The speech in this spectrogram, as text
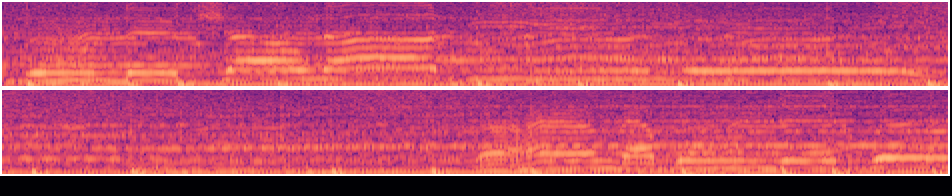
That wounded shall not heal you. The hand that wounded will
